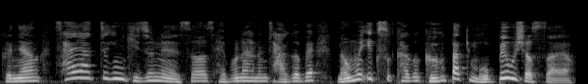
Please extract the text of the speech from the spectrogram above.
그냥 사회학적인 기준에서 세분화하는 작업에 너무 익숙하고 그것밖에 못 배우셨어요.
